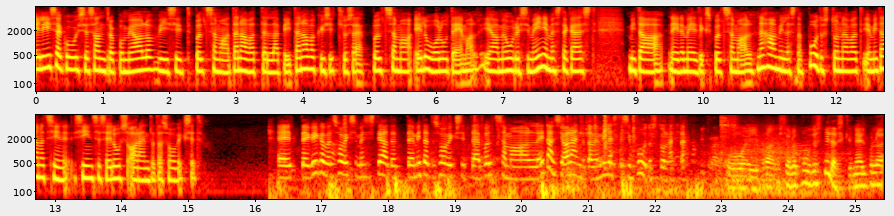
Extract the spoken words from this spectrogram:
Eliise Kuus ja Sandra Pomjalov viisid Põltsamaa tänavatel läbi tänavaküsitluse Põltsamaa eluolu teemal ja me uurisime inimeste käest, mida neile meeldiks Põltsamaal näha, millest nad puudust tunnevad ja mida nad siin, siinses elus arendada sooviksid et kõigepealt sooviksime siis teada, et mida te sooviksite Põltsamaal edasi arendada või millest te siin puudust tunnete? oi, praegust ei ole puudust millestki, meil pole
